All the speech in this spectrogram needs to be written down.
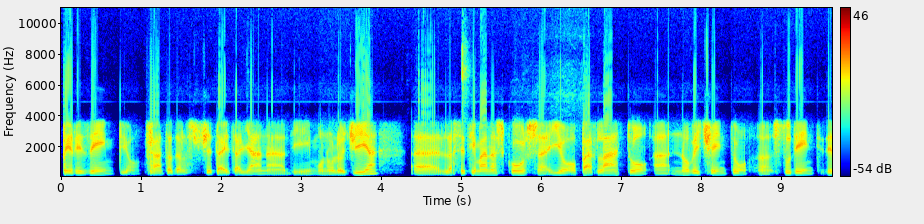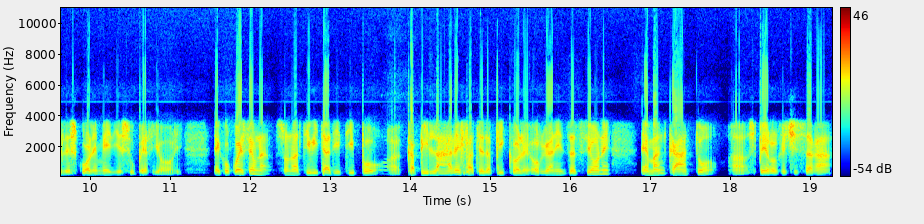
per esempio, fatta dalla Società Italiana di Immunologia. Eh, la settimana scorsa io ho parlato a 900 eh, studenti delle scuole medie superiori. Ecco, queste una, sono attività di tipo eh, capillare, fatte da piccole organizzazioni. È mancato, eh, spero che ci sarà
